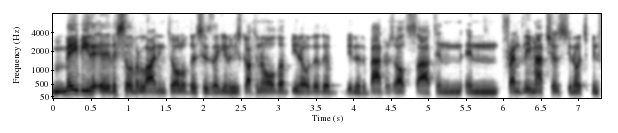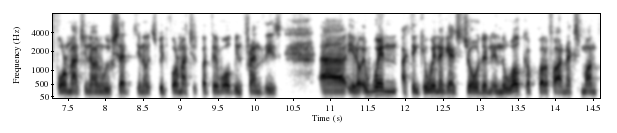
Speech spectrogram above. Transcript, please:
maybe the, the, silver lining to all of this is that you know he's gotten all the you know the, the you know the bad results out in in friendly matches. You know, it's been four matches, you know, and we've said you know it's been four matches, but they've all been friendlies. Uh, you know, a win, I think, a win against Jordan in the World Cup qualifier next month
